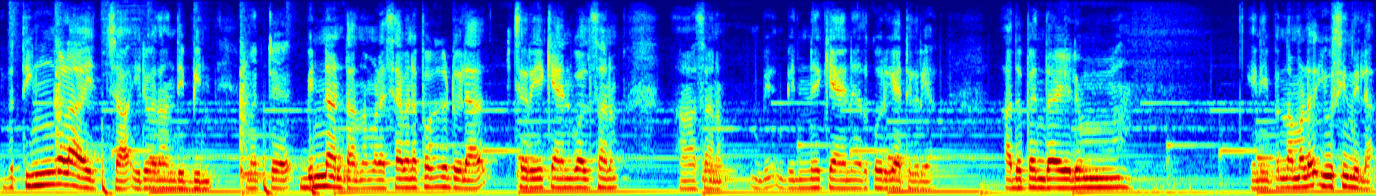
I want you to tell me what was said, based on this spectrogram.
ഇപ്പോൾ തിങ്കളാഴ്ച ഇരുപതാം തീയതി ബിൻ മറ്റേ ബിന്നാണ് കേട്ടോ നമ്മുടെ സെവനപ്പൊക്കെ കിട്ടൂല. ചെറിയ ക്യാൻ പോലത്തെ സാധനം ആ സാധനം. ബിന്ന് ക്യാൻ അതൊക്കെ ഒരു കാറ്റഗറിയാണ് അതിപ്പോൾ എന്തായാലും ഇനിയിപ്പം നമ്മൾ യൂസ് ചെയ്യുന്നില്ല.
